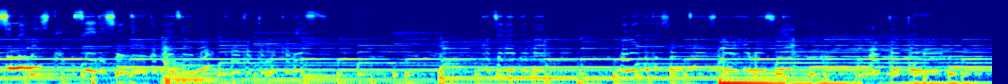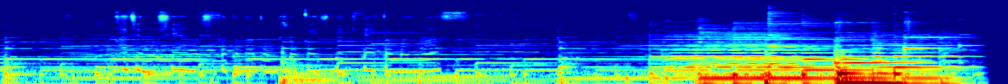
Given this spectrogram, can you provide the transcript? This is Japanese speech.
はじめまして整理収納アドバイザーの幸田智子です。こちらではブログで紹介したお話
